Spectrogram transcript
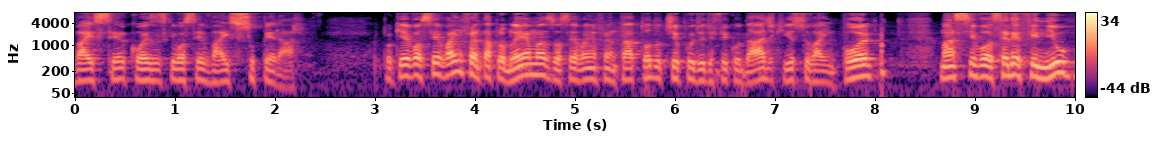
vai ser coisas que você vai superar. Porque você vai enfrentar problemas, você vai enfrentar todo tipo de dificuldade que isso vai impor, mas se você definiu,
